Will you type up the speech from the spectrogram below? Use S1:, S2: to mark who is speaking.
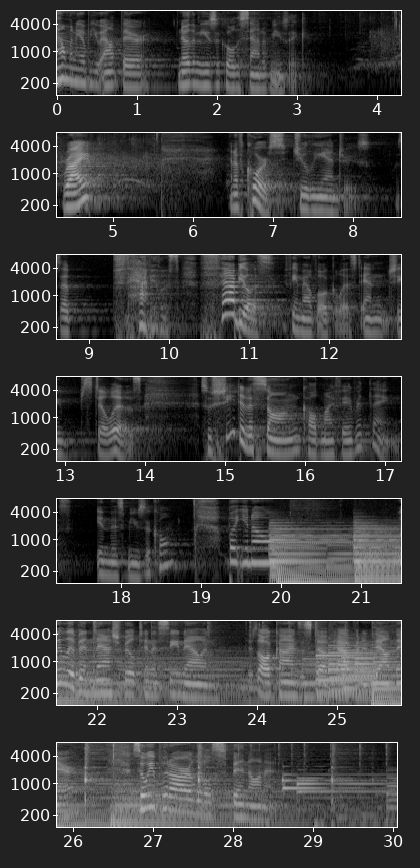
S1: how many of you out there know the musical The Sound of Music? Right? And of course, Julie Andrews was a fabulous, fabulous female vocalist, and she still is. So she did a song called My Favorite Things in this musical. But you know, we live in Nashville, Tennessee now, and there's all kinds of stuff happening down there. So we put our little spin on it.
